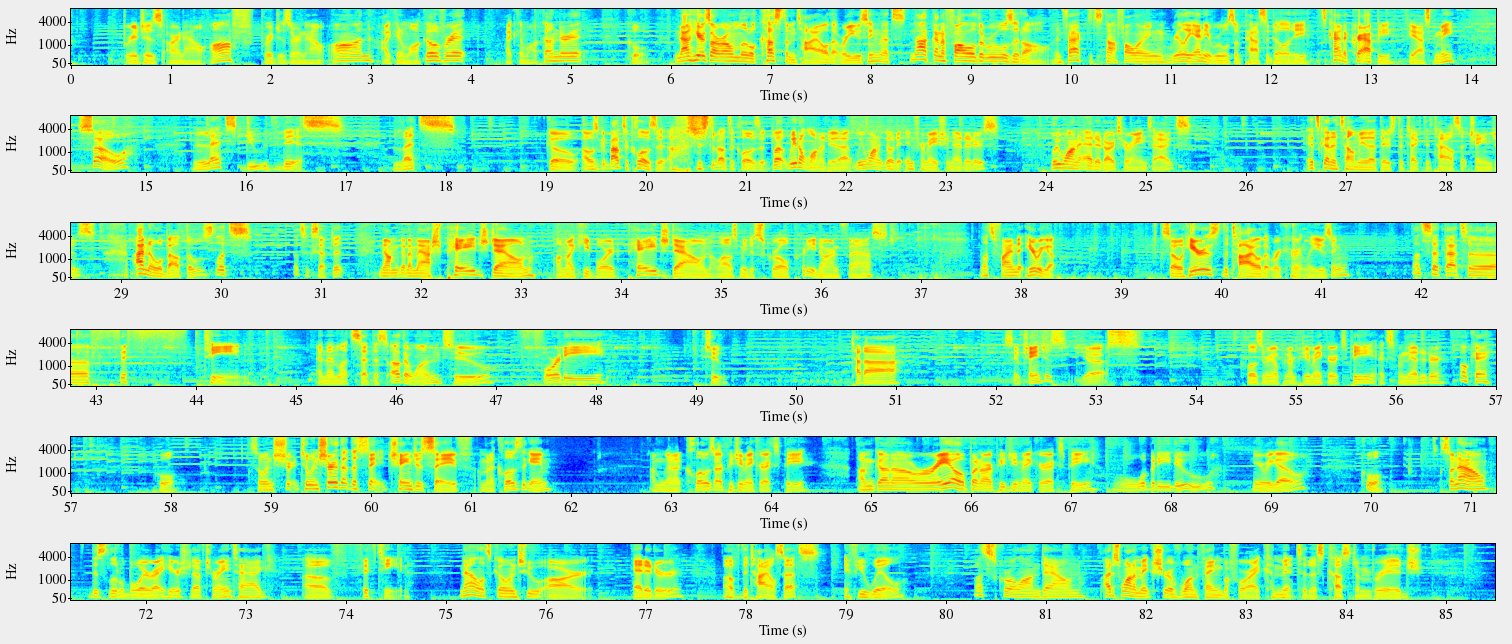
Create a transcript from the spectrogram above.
Bridges are now off. Bridges are now on. I can walk over it. I can walk under it. Cool. Now here's our own little custom tile that we're using that's not going to follow the rules at all. In fact, it's not following really any rules of passability. It's kind of crappy, if you ask me. So, let's do this. Let's go. I was about to close it. I was just about to close it, but we don't want to do that. We want to go to information editors. We want to edit our terrain tags. It's going to tell me that there's detected tile set changes. I know about those. Let's let's accept it. Now I'm going to mash page down on my keyboard. Page down allows me to scroll pretty darn fast. Let's find it. Here we go. So here's the tile that we're currently using. Let's set that to 15. And then let's set this other one to 42. Ta-da! Save changes? Yes. Close and reopen RPG Maker XP, X from the editor. Okay, cool. So ensure, to ensure that the sa changes save, I'm going to close the game. I'm going to close RPG Maker XP. I'm going to reopen RPG Maker XP. Whoopity-doo. Here we go. Cool. So now, this little boy right here should have terrain tag of 15. Now let's go into our editor of the tile sets, if you will. Let's scroll on down. I just want to make sure of one thing before I commit to this custom bridge.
